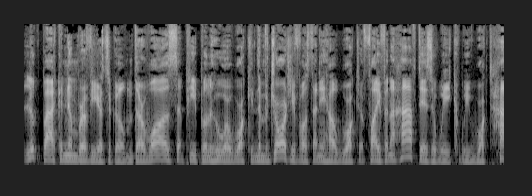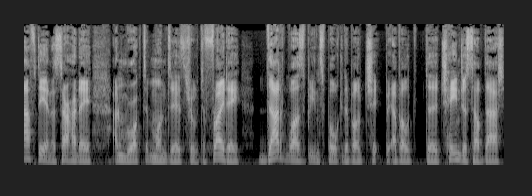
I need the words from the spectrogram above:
look back a number of years ago. There was people who were working, the majority of us, anyhow, worked five and a half days a week. We worked half day on a Saturday and worked Monday through to Friday. That was being spoken about, ch- about the changes of that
